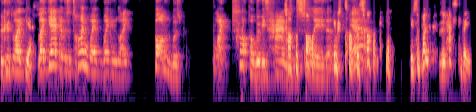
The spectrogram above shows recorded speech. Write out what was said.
because like yes. like yeah there was a time when when like Bond was like proper with his hands and solid. And, he was tough yeah. as fuck. He's supposed he has to be.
